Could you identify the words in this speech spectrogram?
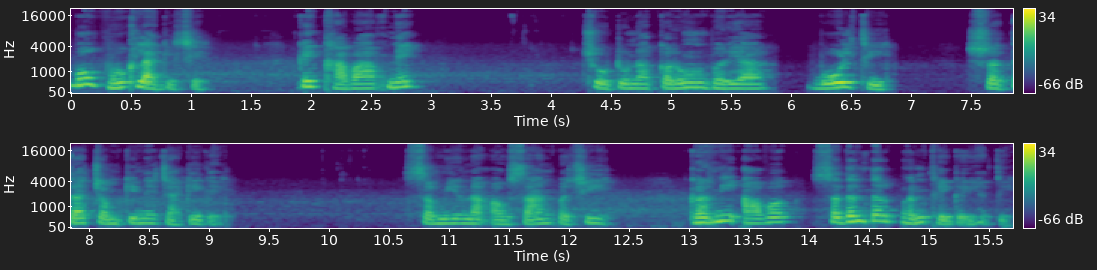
બહુ ભૂખ લાગી છે. કંઈ ખાવા આપને? છોટુના કરુણ ભર્યા બોલથી શ્રદ્ધા ચમકીને જાગી ગઈ. સમીરના અવસાન પછી ઘરની આવક સદંતર બંધ થઈ ગઈ હતી.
